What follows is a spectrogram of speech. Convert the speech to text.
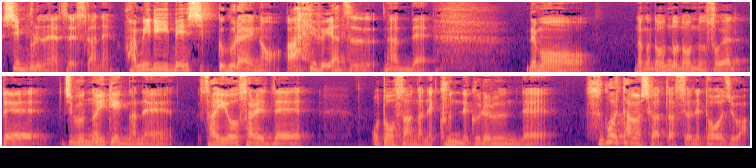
シンプルなやつですかね。ファミリーベーシックぐらいの、ああいうやつなんで。でも、なんかどんどんどんどんそうやって自分の意見がね、採用されて、お父さんがね、組んでくれるんで、すごい楽しかったですよね、当時は。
